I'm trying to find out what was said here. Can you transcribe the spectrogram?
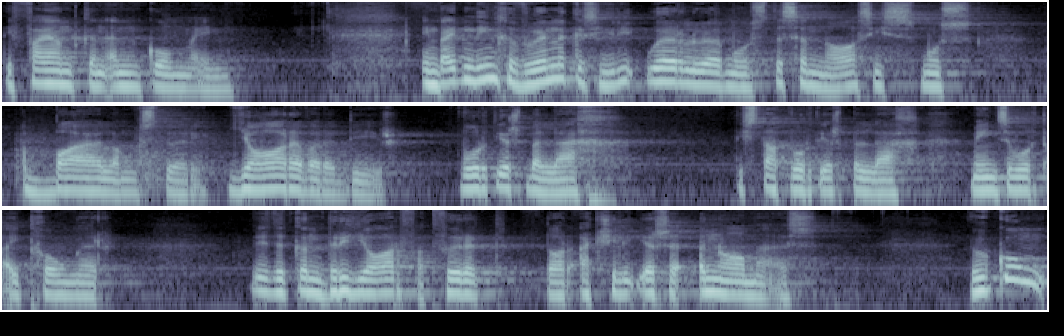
die vyand kan inkom en en buitendien gewoonlik is hierdie oorlog mos tussen nasies mos 'n baie lang storie. Jare wat dit duur. Word eers beleg. Die stad word eers beleg. Mense word uitgehonger. Weet dit kan 3 jaar vat voordat daar actually eers 'n inname is. Hoekom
